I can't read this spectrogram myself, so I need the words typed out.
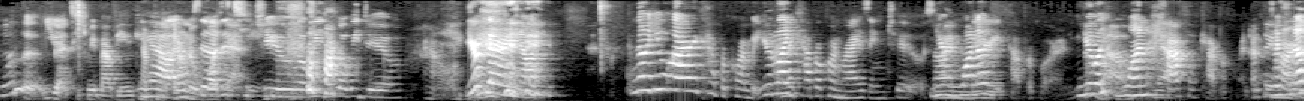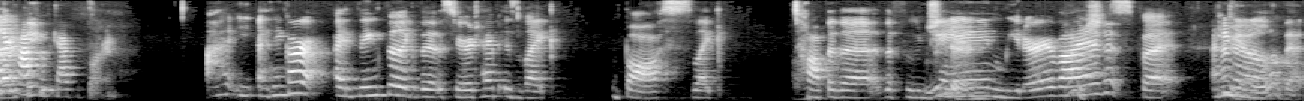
You gotta teach me about being Capricorn. Yeah, I don't know so what I that have to teach means. you what we, what we do. Ow. You're very not. No, you are a Capricorn, but you're I'm like a Capricorn rising too, so You're I'm one of- very Capricorn. you're like Wow. one Yeah. half of Capricorn. There's another half of Capricorn. I I think our I think the like the stereotype is like boss, like top of the the food Leader. chain leader Oh, vibes, shit. but I don't know. I know. love that.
